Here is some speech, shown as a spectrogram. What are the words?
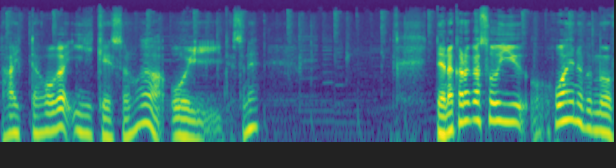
入った方がいいケースの方が多いですね。で、なかなかそういうホワイトの部分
